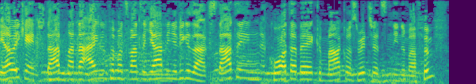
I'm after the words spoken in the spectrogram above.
Die Hurricanes starten an der eigenen 25-Yard-Linie. Wie gesagt, Starting Quarterback Marcus Richardson, die Nummer 5.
